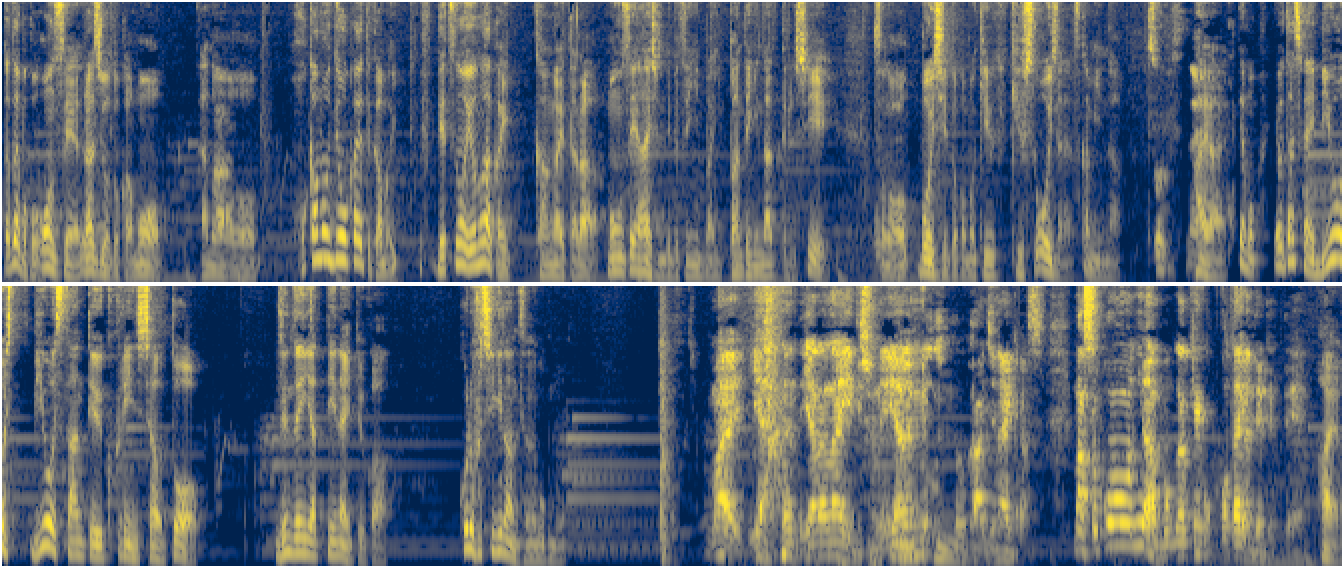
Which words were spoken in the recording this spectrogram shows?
例えばこう音声、ラジオとかも、あの、他の業界というか、まあ別の世の中に考えたら、音声配信って別に今一般的になってるし、その、ボイシーとかも聞く人多いじゃないですか、みんな。そうですね。はいはい。でも、やっぱ確かに美容師、美容師さんっていうくくりにしちゃうと、全然やっていないというか、これ不思議なんですよね、僕も。まあ、や、やらないでしょうね。やるメリットを感じないからです。まあ、そこには僕は結構答えが出てて、はい。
